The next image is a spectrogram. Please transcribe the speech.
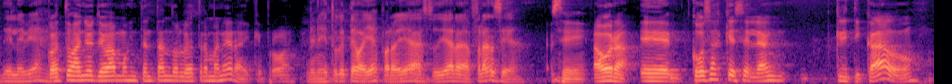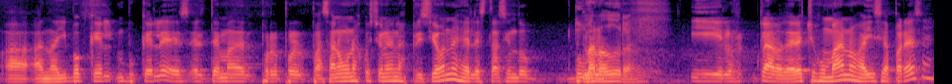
dele viaje. ¿Cuántos años llevamos intentándolo de otra manera? Hay que probar. Necesito que te vayas para allá a estudiar a Francia. Sí. Ahora, eh, cosas que se le han criticado a, a Nayib Bukele, Bukele, es el tema de por, por, pasaron unas cuestiones en las prisiones, él está haciendo duro. Mano dura. Y los, claro, derechos humanos ahí se aparece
